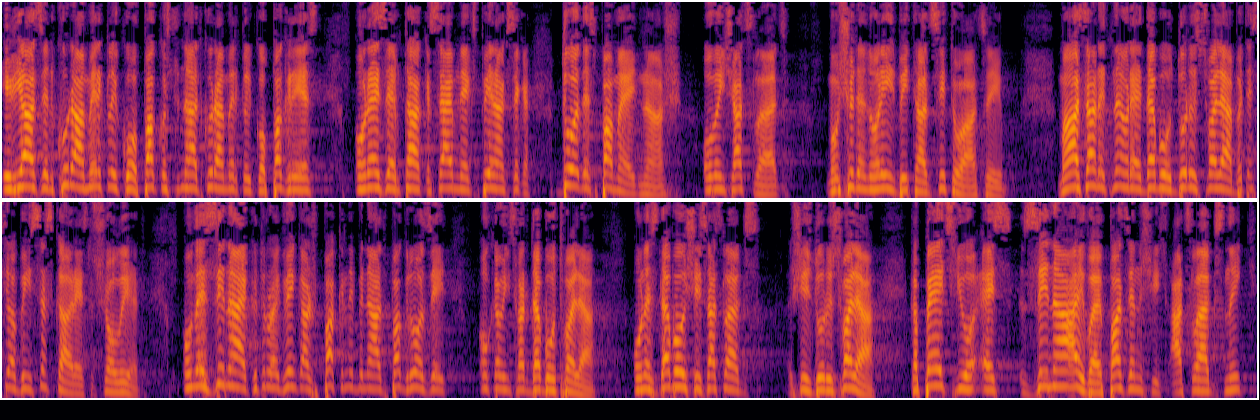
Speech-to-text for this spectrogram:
ir jāzina, kurā mirklī ko pakustināt, kurā mirklī ko pagriezt. Un reizēm tā, ka saimnieks pienāk, saka, dod es pamēģināšu, un viņš atslēdz. Mums šodien no rīta bija tāda situācija. Māsa Anita nevarēja dabūt durvis vaļā, bet es jau biju saskāries ar šo lietu. Un es zināju, ka tur vajag vienkārši paknibināt, pagrozīt, un ka viņas var dabūt vaļā. Un es dabūju šīs atslēgas, šīs durvis vaļā. Kāpēc? Jo es zināju vai pazinu šīs atslēgas niķi.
